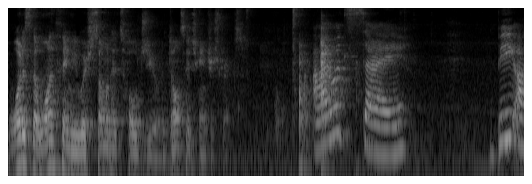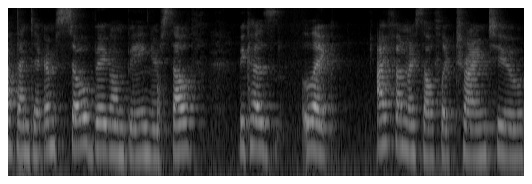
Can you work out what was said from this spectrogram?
what is the one thing you wish someone had told you? And don't say change your strings. I would say be authentic. I'm so big on being yourself because like I found myself like trying to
